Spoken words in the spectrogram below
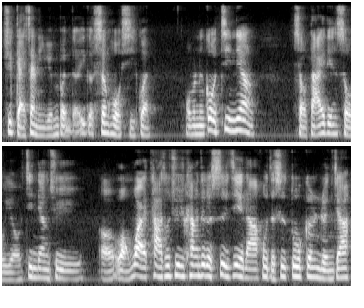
去改善你原本的一个生活习惯。我们能够尽量少打一点手游，尽量去呃往外踏出去看看这个世界啦，或者是多跟人家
